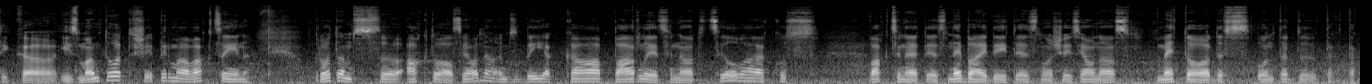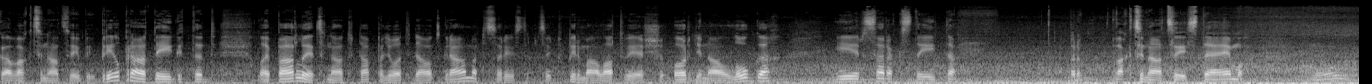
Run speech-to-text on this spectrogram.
tika izmantota šī pirmā vakcīna. Protams, aktuāls jautājums bija, kā pārliecināt cilvēkus vakcinēties, nebaidīties no šīs jaunās metodes. Un tad, tā, tā kā vakcinācija bija brīvprātīga, tad, lai pārliecinātu, tapa ļoti daudz grāmatas. Arī starp citu, pirmā latviešu oriģināla luga ir sarakstīta par vakcinācijas tēmu. Nu,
